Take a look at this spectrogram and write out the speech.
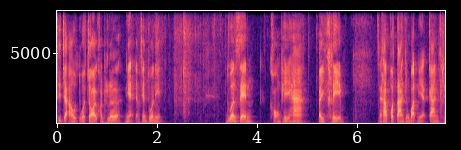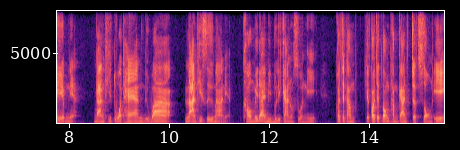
ที่จะเอาตัวจอยคอนโทรลเลอร์เนี่ยอย่างเช่นตัวนี้ดวนเซนของ Play 5ไปเคลมนะครับเพราะต่างจังหวัดเนี่ยการเคลมเนี่ยบางทีตัวแทนหรือว่า ร้านที่ซื้อมาเนี่ยเขาไม่ได้มีบริการตรงส่วนนี้ ก็จะทำก็จะต้องทำการจัดส่งเอง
